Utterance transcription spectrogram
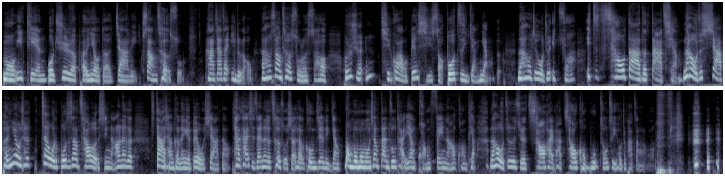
某一天，我去了朋友的家里上厕所，他家在一楼，然后上厕所的时候，我就觉得，嗯，奇怪，我边洗手，脖子痒痒的。然后结果我就一抓一只超大的大强，然后我就吓朋友，就在我的脖子上超恶心。然后那个大强可能也被我吓到，他开始在那个厕所小小空间里这样蹦蹦蹦蹦，像弹珠台一样狂飞，然后狂跳。然后我就是觉得超害怕、超恐怖，从此以后就怕蟑螂了。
